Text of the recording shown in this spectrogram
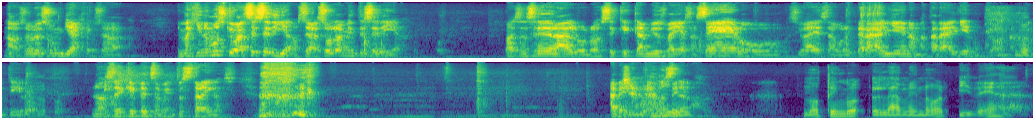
No, solo es un viaje, o sea, imaginemos que vas ese día, o sea, solamente ese día. Vas a hacer algo, no sé qué cambios vayas a hacer, o si vayas a golpear a alguien, a matar a alguien, o qué onda contigo. No sé qué pensamientos traigas. Averigüemos. No tengo la menor idea.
